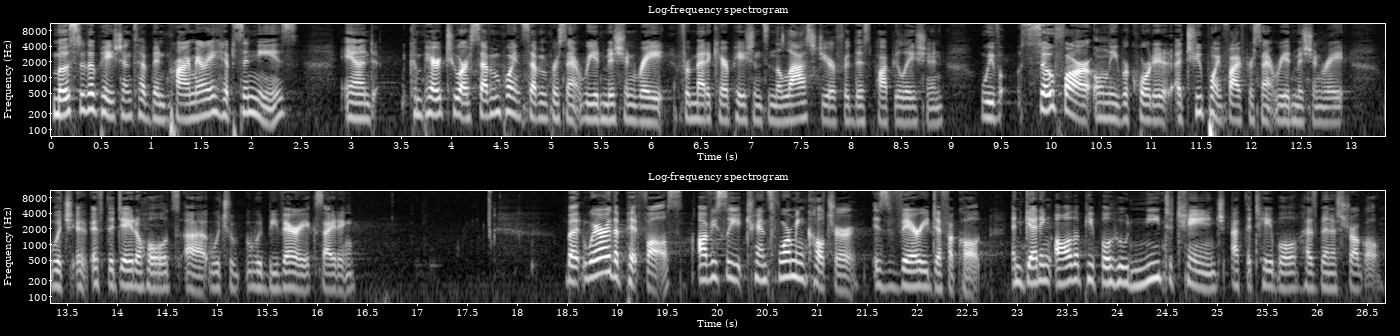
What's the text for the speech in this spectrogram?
Most of the patients have been primary hips and knees, and compared to our 7.7% readmission rate for Medicare patients in the last year for this population, we've so far only recorded a 2.5% readmission rate, which, if the data holds, uh, which would be very exciting. But where are the pitfalls? Obviously, transforming culture is very difficult, and getting all the people who need to change at the table has been a struggle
